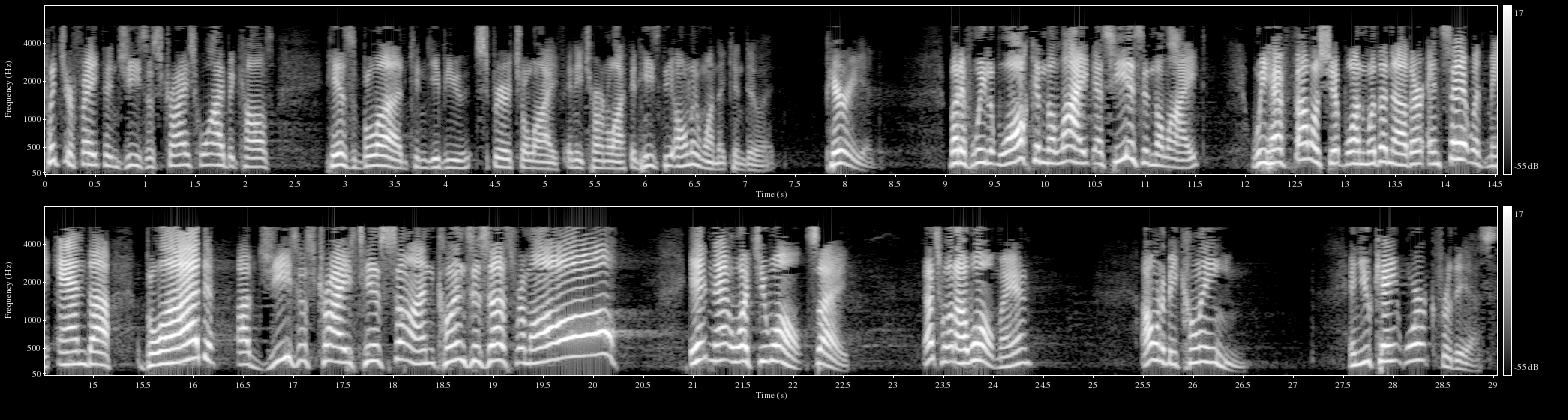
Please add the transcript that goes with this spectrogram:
Put your faith in Jesus Christ. Why? Because His blood can give you spiritual life and eternal life, and He's the only one that can do it. Period. But if we walk in the light as He is in the light, we have fellowship one with another, and say it with me. And the blood of Jesus Christ, His Son, cleanses us from all. Isn't that what you want? Say. That's what I want, man. I want to be clean. And you can't work for this.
